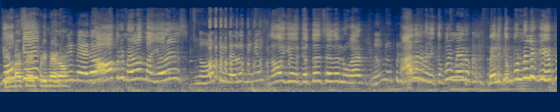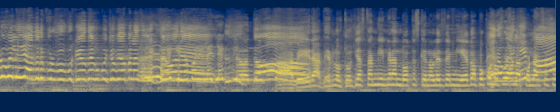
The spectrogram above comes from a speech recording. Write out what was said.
¿yo ¿Quién va a ser el primero? ¿Tú primero? No, primero los mayores. No, primero los niños. No, yo, yo te cedo el lugar. No, no, primero. Ándale, Beli, tú primero. Beli, tú ponme el ejemplo, Beli, ándale, por favor, porque yo tengo mucho miedo para las inyecciones. quiero poner la inyección, No. A ver, a ver, los dos ya están bien grandotes, que no les dé miedo. ¿A poco Pero no fueron a ponerse más. eso?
